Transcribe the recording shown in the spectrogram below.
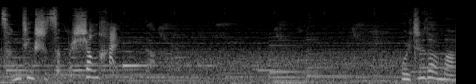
曾经是怎么伤害你的。我知道妈，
